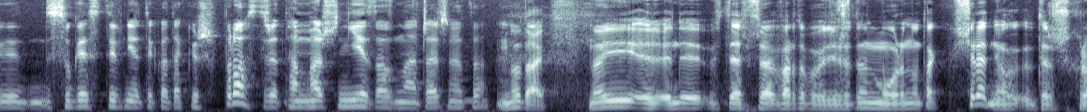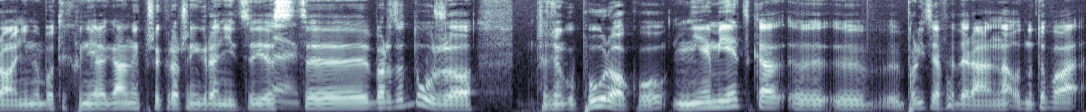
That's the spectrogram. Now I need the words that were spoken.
y, sugestywnie, tylko tak już wprost, że tam masz nie zaznaczać, no to... No tak. No i y, y, też trzeba- warto powiedzieć, że ten mur no tak średnio też chroni, no bo tych nielegalnych przekroczeń granicy jest Tak. Y, bardzo dużo. W przeciągu pół roku niemiecka y, y, policja federalna odnotowała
